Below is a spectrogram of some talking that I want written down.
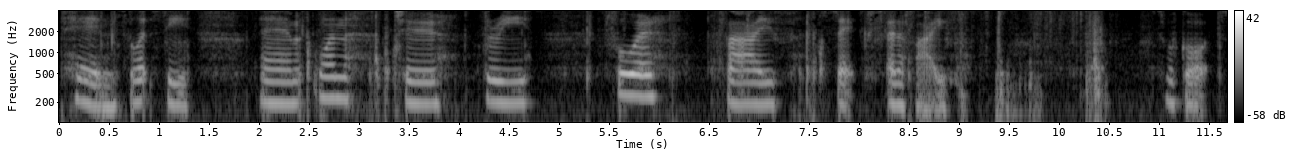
10. So let's see. Um, one, two, three, four, five, six, and a five. So we've got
